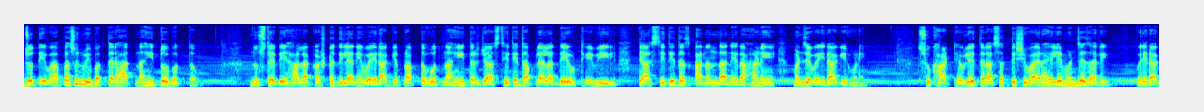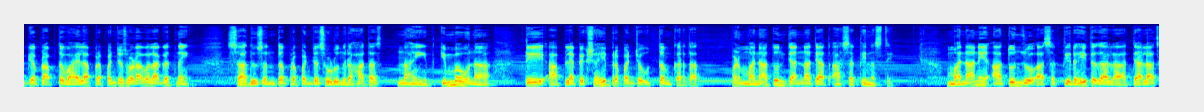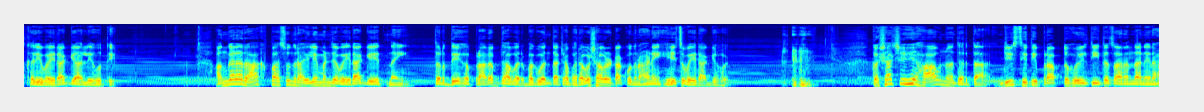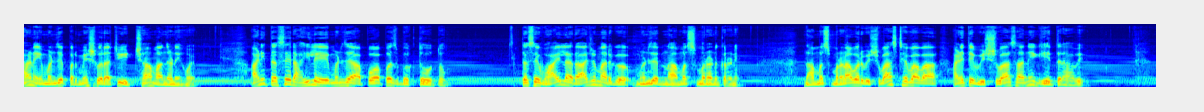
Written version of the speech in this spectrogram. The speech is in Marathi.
जो देवापासून विभक्त राहत नाही तो भक्त. नुसते देहाला कष्ट दिल्याने वैराग्य प्राप्त होत नाही तर ज्या स्थितीत आपल्याला देव ठेवील त्या स्थितीतच आनंदाने राहणे म्हणजे वैराग्य होणे. सुखात ठेवले तर आसक्तीशिवाय राहिले म्हणजे झाले. वैराग्य प्राप्त व्हायला प्रपंच सोडावा लागत नाही. साधू संत प्रपंच सोडून राहत नाहीत किंबहुना ते आपल्यापेक्षाही प्रपंच उत्तम करतात. पण मनातून त्यांना त्यात आसक्ती नसते. मनाने आतून जो आसक्ती रहित झाला त्यालाच खरे वैराग्य आले होते. अंगाला राखपासून राहिले म्हणजे वैराग्य येत नाही. तर देह प्रारब्धावर भगवंताच्या भरवशावर टाकून राहणे हेच वैराग्य होय. कशाचीही हाव न धरता जी स्थिती प्राप्त होईल तीतच आनंदाने राहणे म्हणजे परमेश्वराची इच्छा मानणे होय. आणि तसे राहिले म्हणजे आपोआपच भक्त होतो. तसे व्हायला राजमार्ग म्हणजे नामस्मरण करणे. नामस्मरणावर विश्वास ठेवावा आणि ते विश्वासाने घेत राहावे.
